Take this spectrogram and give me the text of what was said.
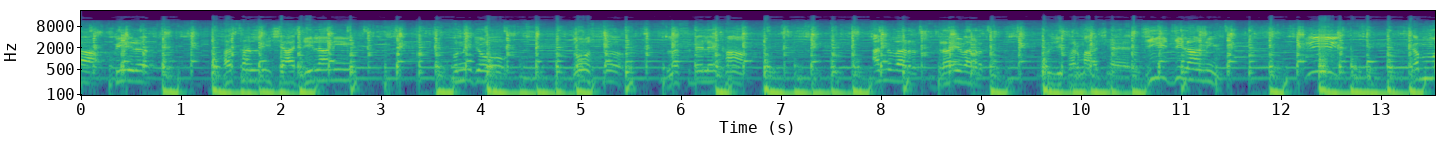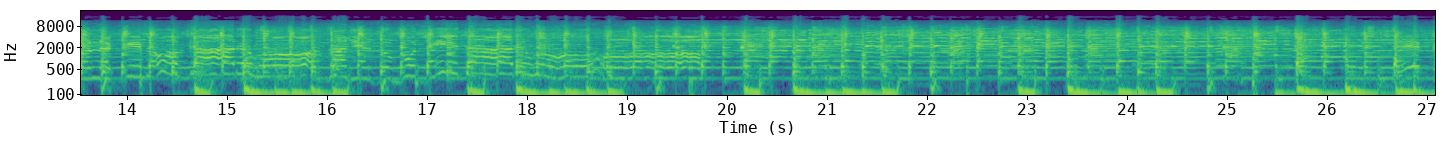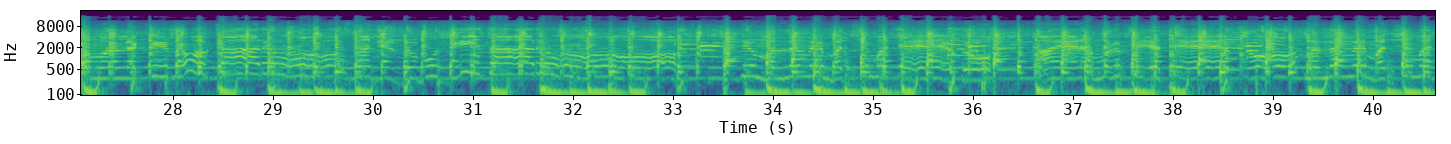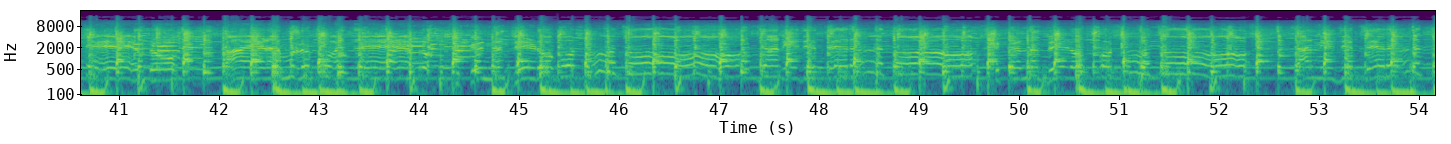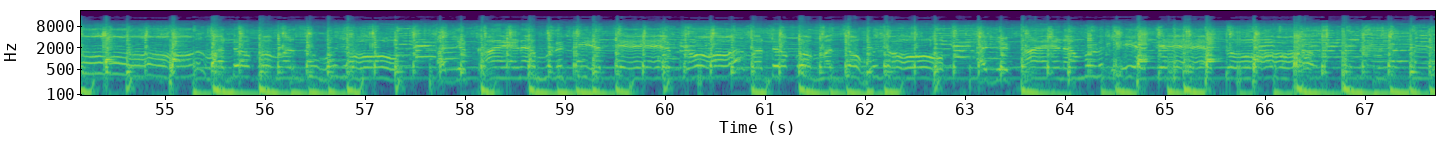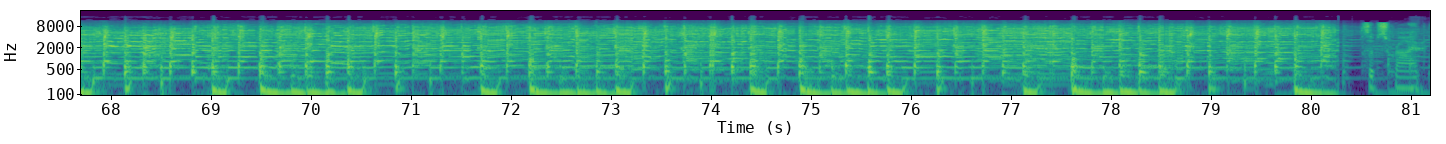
शाह पीर हसन अली शाह जीलानी उन जो दोस्त लसबेले खां अनवर ड्राइवर उनजी फरमाइश आहे जी जीलानी कमल की ब्यो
